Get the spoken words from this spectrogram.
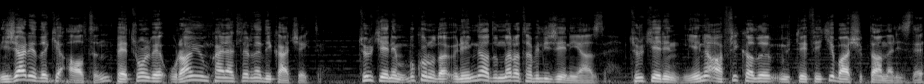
Nijerya'daki altın, petrol ve uranyum kaynaklarına dikkat çekti. Türkiye'nin bu konuda önemli adımlar atabileceğini yazdı. Türkiye'nin yeni Afrikalı müttefiki başlıklı analizde,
